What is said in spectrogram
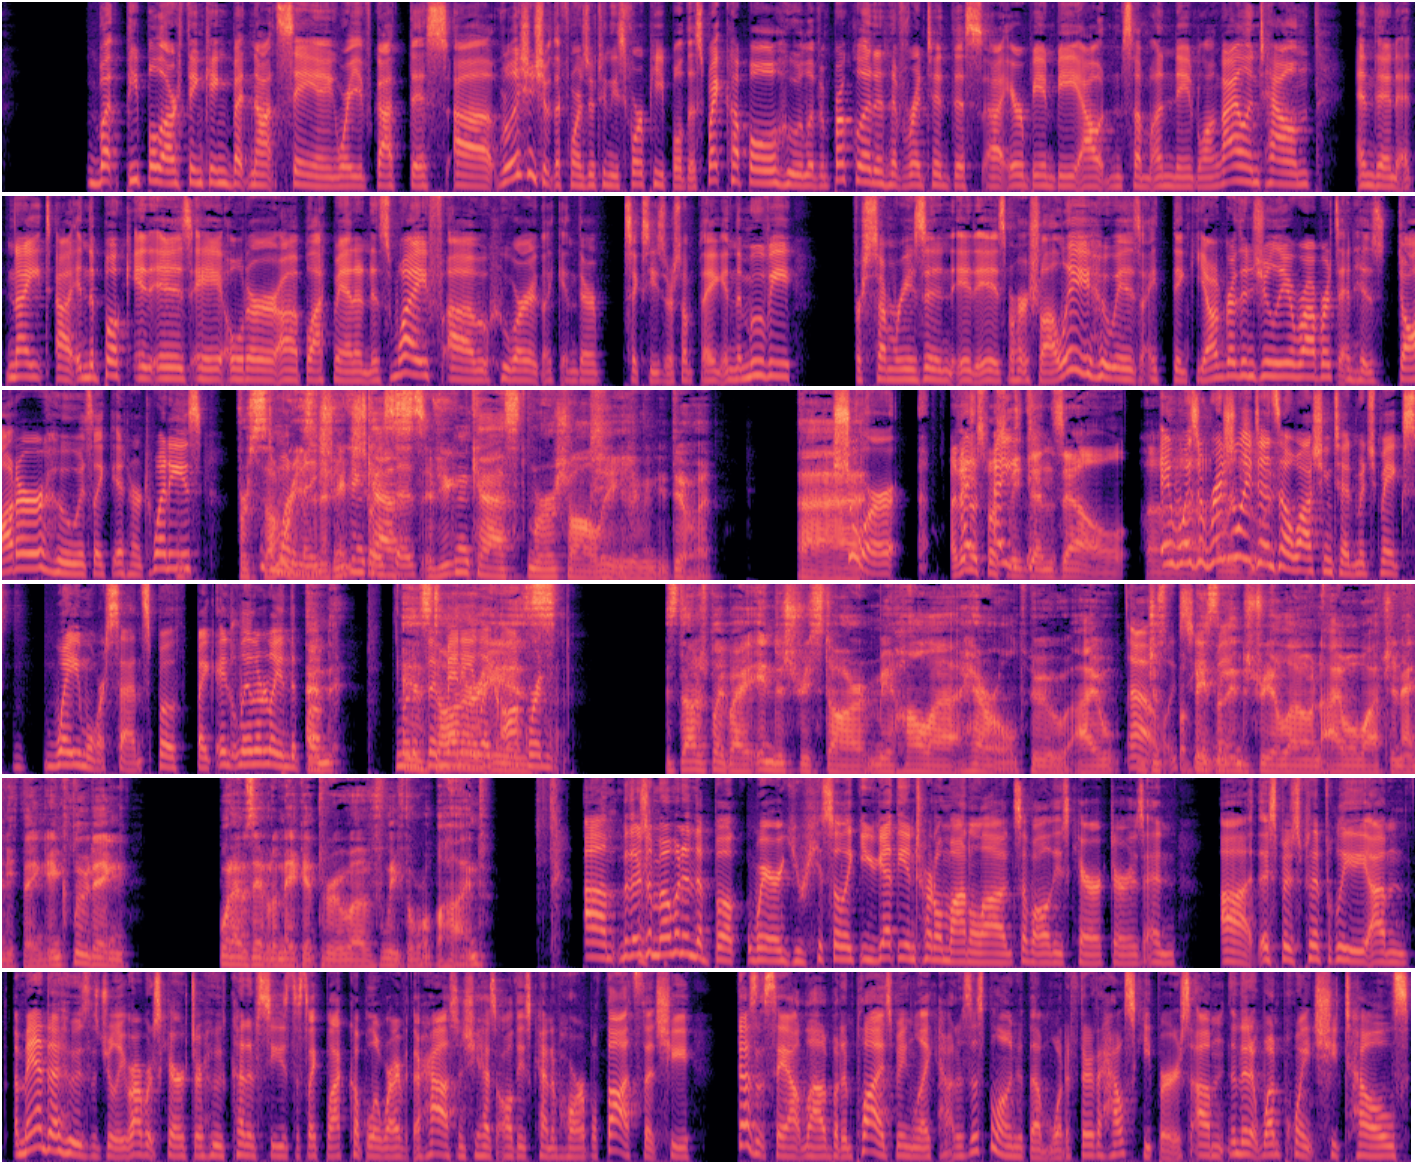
what people are thinking but not saying. Where you've got this uh, relationship that forms between these four people, this white couple who live in Brooklyn and have rented this uh, Airbnb out in some unnamed Long Island town. And then at night, uh, in the book, it is a older uh, black man and his wife uh, who are like in their 60s or something. In the movie, for some reason, it is Mahershala Ali, who is, I think, younger than Julia Roberts, and his daughter, who is like in her 20s. For some one of many reason, if you can strange cast choices. if you can cast Mahershala Ali, I mean, you do it. Uh, sure. I think it was supposed I- to be Denzel. Uh, it was originally, Denzel Washington, which makes way more sense, both like it, literally in the book. And one of his the many daughter like is- awkward. His daughter's played by industry star Myha'la Herrold, who I Oh, just excuse based on industry alone, I will watch in anything, including what I was able to make it through of Leave the World Behind. Um, but there's a moment in the book where you so like you get the internal monologues of all these characters and uh specifically um Amanda who's the Julia Roberts character who kind of sees this like black couple arrive at their house and she has all these kind of horrible thoughts that she doesn't say out loud but implies being like how does this belong to them? What if they're the housekeepers? Um and then at one point she tells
